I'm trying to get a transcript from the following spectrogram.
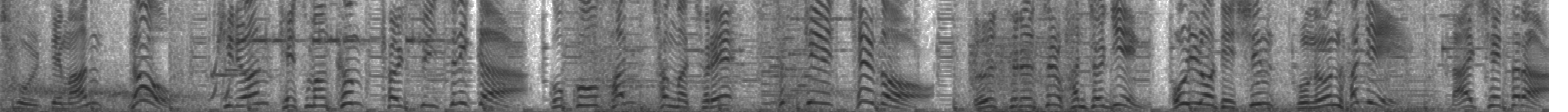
추울 때만 NO! 필요한 개수만큼 켤 수 있으니까 꿉꿉한 장마철에 습기 제거 으슬으슬 환절기엔 보일러 대신 훈훈하게 날씨에 따라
